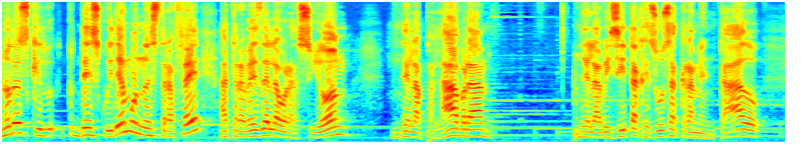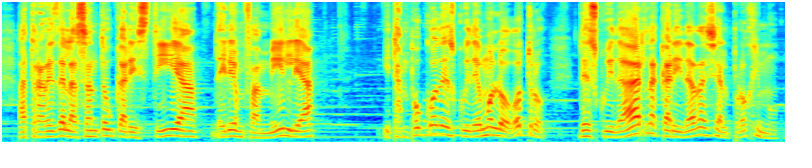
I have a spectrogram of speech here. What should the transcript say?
No descuidemos nuestra fe a través de la oración, de la palabra, de la visita a Jesús sacramentado, a través de la Santa Eucaristía, de ir en familia, y tampoco descuidemos lo otro, descuidar la caridad hacia el prójimo,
